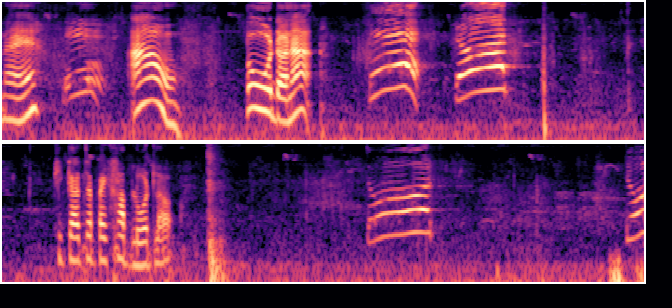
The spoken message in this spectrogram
ไหนนี่อ้าว ตูดเหรอนะ นี่จุด พี่การ์ดจะไปขับรถแล้ว จุด จุ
